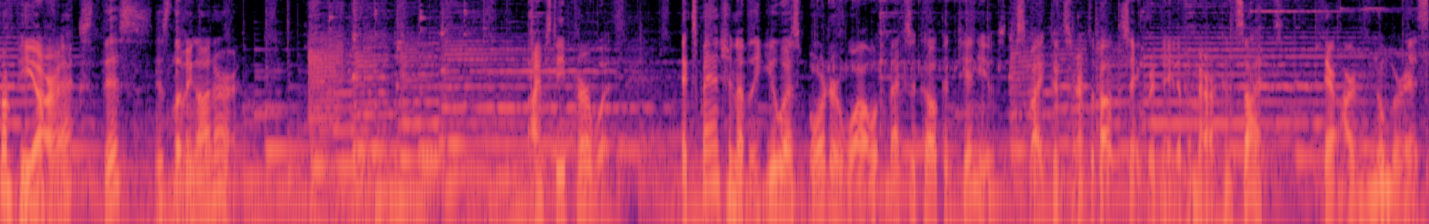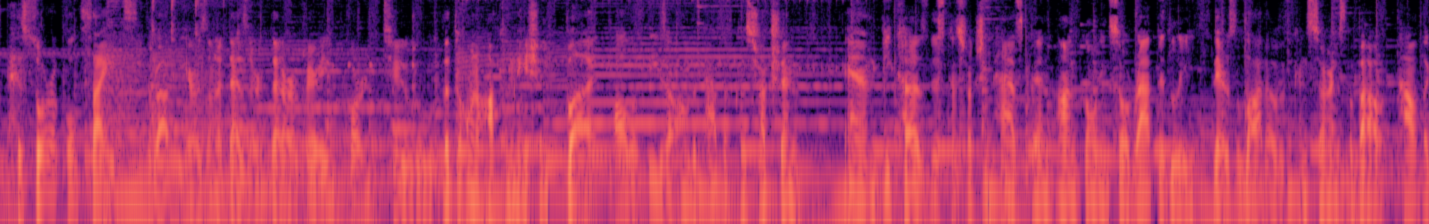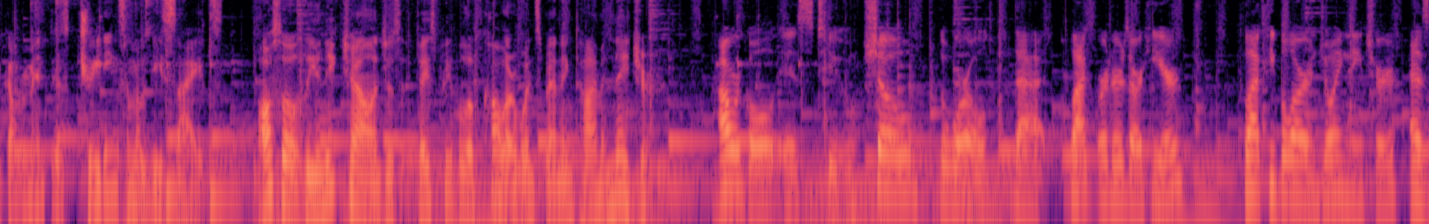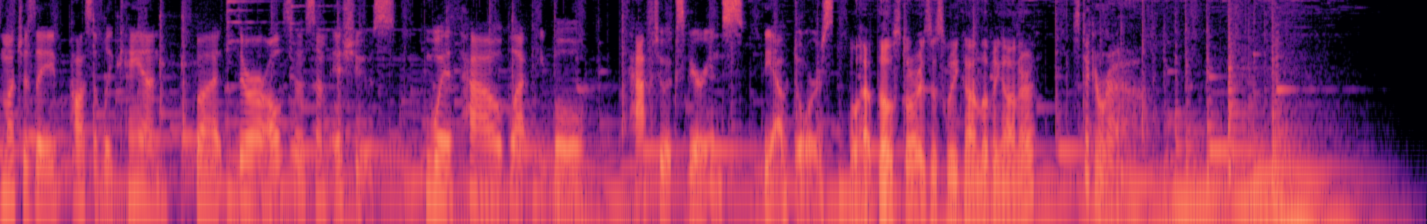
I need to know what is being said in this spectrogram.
From PRX, this is Living on Earth. I'm Steve Curwood. Expansion of the U.S. border wall with Mexico continues despite concerns about sacred Native American sites. There are numerous historical sites throughout the Arizona desert that are very important to the Tohono O'odham Nation, but all of these are on the path of construction. And because this construction has been ongoing so rapidly, there's a lot of concerns about how the government is treating some of these sites. Also, the unique challenges that face people of color when spending time in nature. Our goal is to show the world that black birders are here. Black people are enjoying nature as much as they possibly can, but there are also some issues with how black people have to experience the outdoors. We'll have those stories this week on Living on Earth. Stick around.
